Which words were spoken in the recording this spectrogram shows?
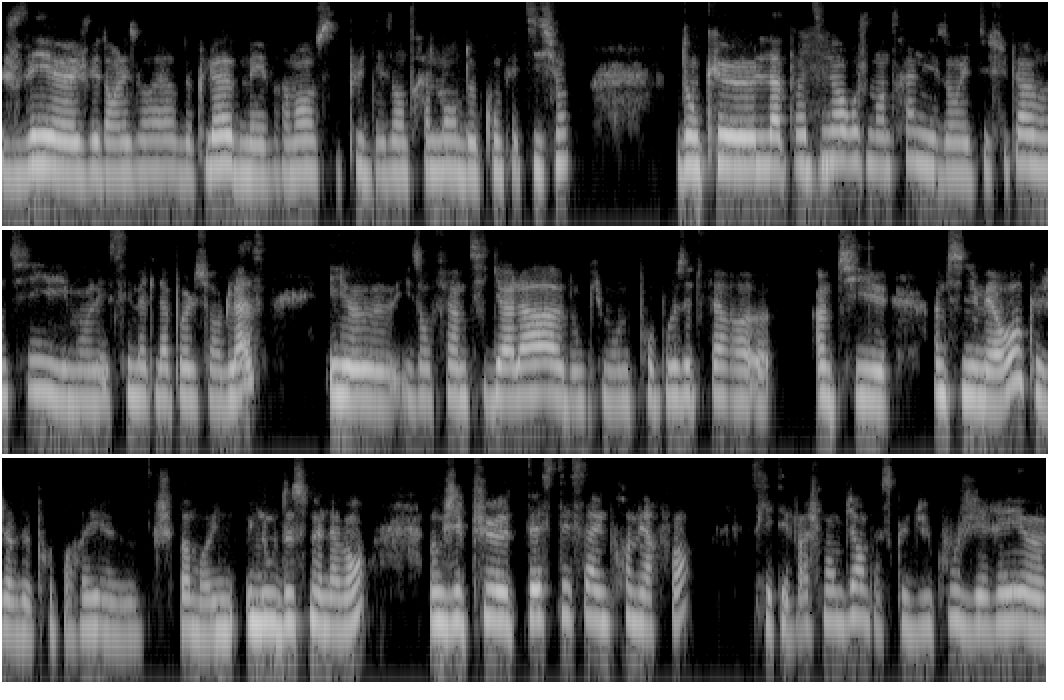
je vais, euh, je vais dans les horaires de club, mais vraiment, c'est plus des entraînements de compétition. Donc, euh, la Mhm. patinoire où je m'entraîne, ils ont été super gentils. Ils m'ont laissé mettre la pole sur glace. Et euh, ils ont fait un petit gala. Donc, ils m'ont proposé de faire euh, un petit, un petit numéro que j'avais préparé, euh, je sais pas moi, une, une ou deux semaines avant. Donc, j'ai pu euh, tester ça une première fois. Ce qui était vachement bien parce que du coup, gérer euh,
